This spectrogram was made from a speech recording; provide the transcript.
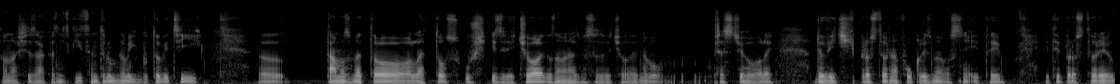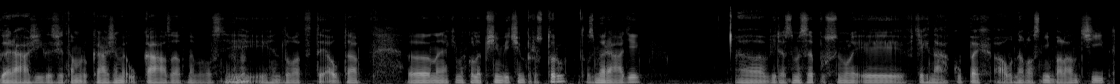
to naše zákaznické centrum v Nových Butovicích. Eh, tam jsme to letos už i zvětšovali, to znamená, že jsme se zvětšovali, nebo přestěhovali do větších prostor, nafoukli jsme vlastně i ty, i ty prostory v garážích, takže tam dokážeme ukázat nebo vlastně mm. i, i handlovat ty auta uh, na nějakým jako lepším, větším prostoru, to jsme rádi. Eh, výrazně jsme se posunuli i v těch nákupech aut na vlastní balance sheet,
